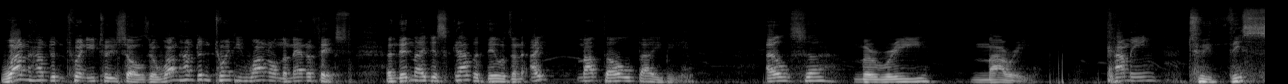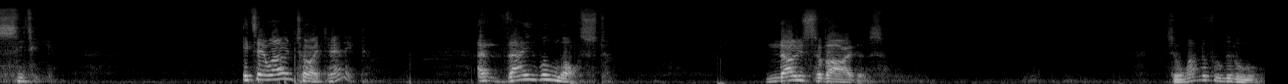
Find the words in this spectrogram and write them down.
122 souls, or 121 on the manifest. And then they discovered there was an eight month old baby, Elsa Marie Murray, coming to this city. It's our own Titanic. And they were lost. No survivors. It's a wonderful little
